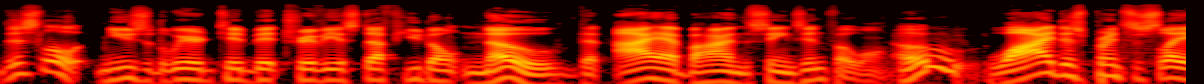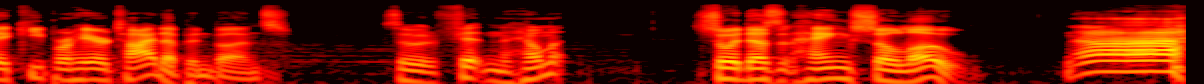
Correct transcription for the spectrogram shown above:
this little news of the weird tidbit trivia stuff you don't know that I have behind the scenes info on. Oh, Why does Princess Leia keep her hair tied up in buns so it would fit in the helmet? so it doesn't hang so low? Ah,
